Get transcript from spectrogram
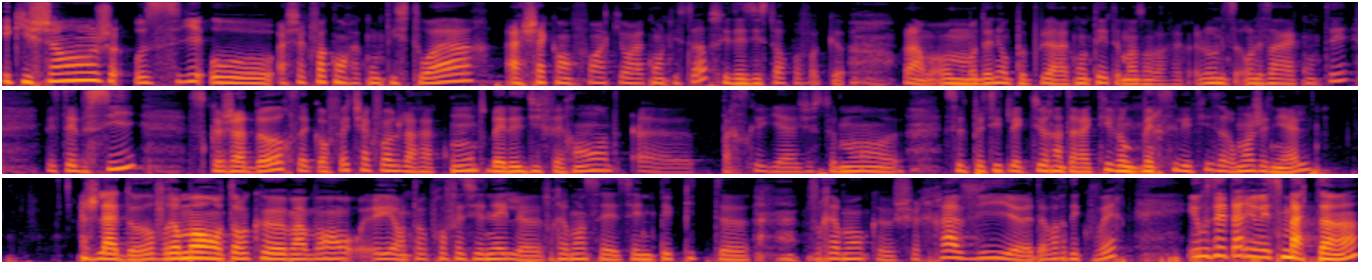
et qui change aussi au, à chaque fois qu'on raconte l'histoire, à chaque enfant à qui on raconte l'histoire, parce qu'il y a des histoires parfois que, voilà, à un moment donné, on peut plus les raconter, tellement on, on les a racontées. Mais celle-ci, ce que j'adore, c'est qu'en fait, chaque fois que je la raconte, ben, elle est différente parce qu'il y a justement cette petite lecture interactive. Donc, merci les filles, c'est vraiment génial. Je l'adore, vraiment en tant que maman et en tant que professionnelle, vraiment c'est une pépite vraiment que je suis ravie d'avoir découverte. Et vous êtes arrivé ce matin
